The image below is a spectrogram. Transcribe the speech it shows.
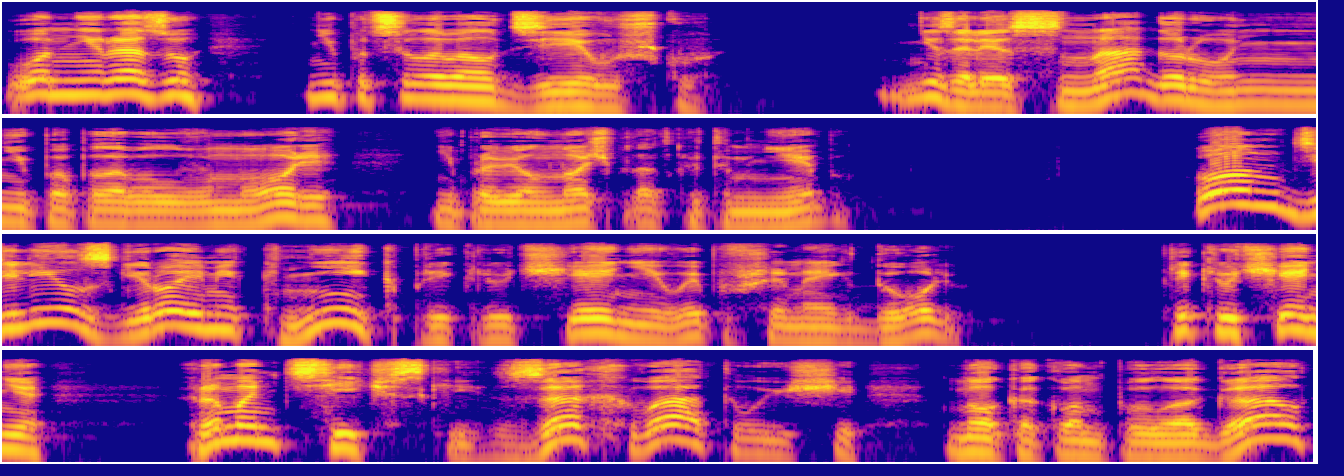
он ни разу не поцеловал девушку, не залез на гору, не поплавал в море, не провел ночь под открытым небом. Он делил с героями книг приключения, выпавшие на их долю, приключения романтические, захватывающие, но, как он полагал,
